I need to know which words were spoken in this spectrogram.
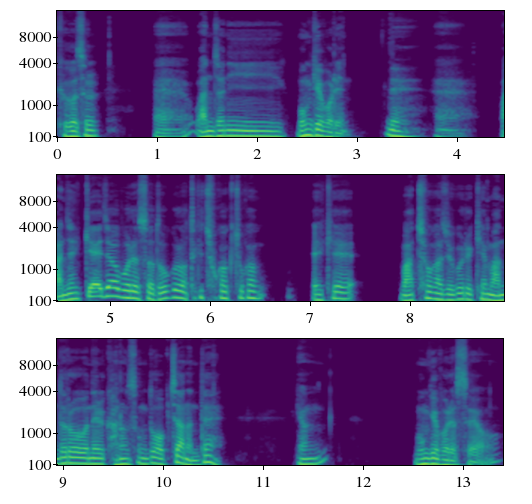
그것을 예, 완전히 뭉개버린 네. 예, 완전히 깨져버렸어도 그걸 어떻게 조각조각 이렇게 맞춰가지고 이렇게 만들어낼 가능성도 없지 않은데 그냥 뭉개버렸어요.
